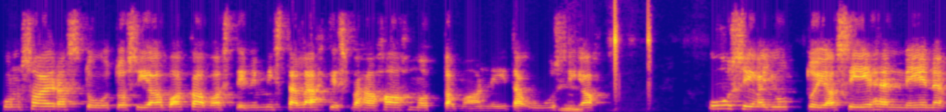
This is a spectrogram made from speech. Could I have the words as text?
kun sairastuu tosiaan vakavasti, niin mistä lähtisi vähän hahmottamaan niitä uusia, mm. uusia juttuja siihen, niin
